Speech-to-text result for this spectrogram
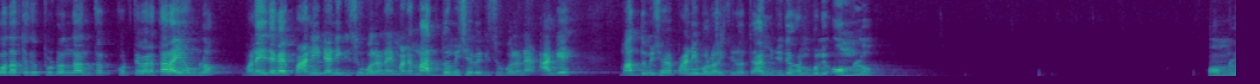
পদার্থকে প্রোটন দান করতে পারে, তারাই অম্ল। মানে এই জায়গায় পানি টানি কিছু বলে নাই মানে মাধ্যম হিসেবে কিছু বলে নাই। আগে মাধ্যম হিসেবে পানি বলা হয়েছিল। আমি যদি এখন বলি অম্ল অম্ল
